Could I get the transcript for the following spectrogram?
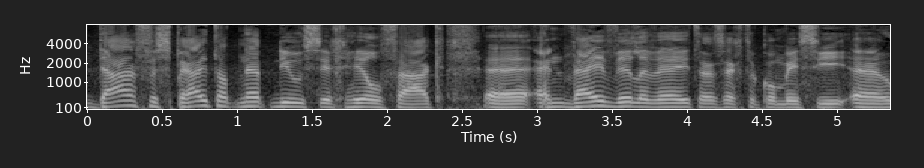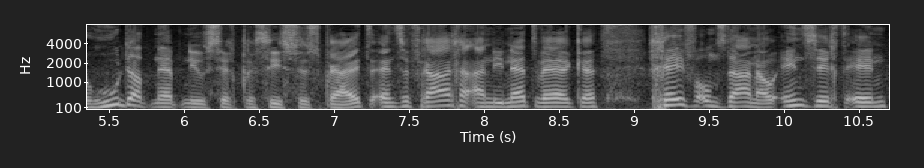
daar verspreidt dat nepnieuws zich heel vaak. Uh, en wij willen weten, zegt de commissie, uh, hoe dat nepnieuws zich precies verspreidt. En ze vragen aan die netwerken, geef ons daar nou inzicht in...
